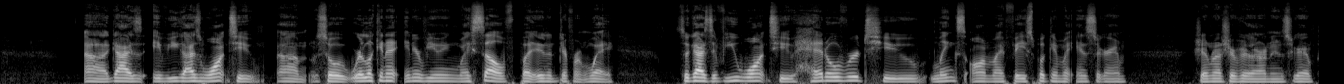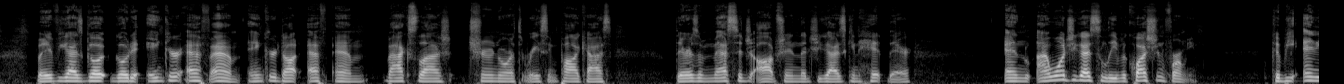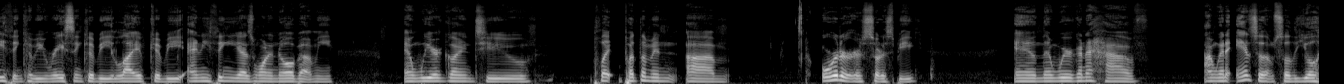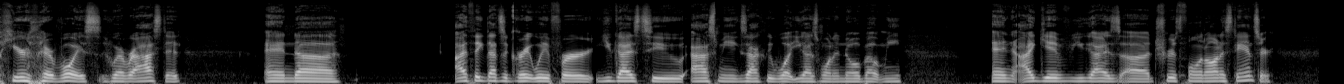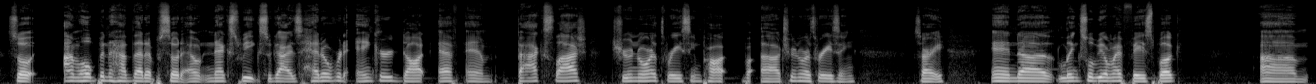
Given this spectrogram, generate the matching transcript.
Uh, guys, if you guys want to, um, so we're looking at interviewing myself, but in a different way. So, guys, if you want to head over to links on my Facebook and my Instagram, actually, I'm not sure if they're on Instagram, but if you guys go go to Anchor FM, anchor.fm backslash True North Racing Podcast, there's a message option that you guys can hit there. And I want you guys to leave a question for me. Could be anything, could be racing, could be life, could be anything you guys want to know about me. And we are going to play, put them in um, order, so to speak and then we're gonna have I'm gonna answer them so that you'll hear their voice, whoever asked it, and uh, I think that's a great way for you guys to ask me exactly what you guys want to know about me, and I give you guys a truthful and honest answer. So I'm hoping to have that episode out next week. So guys, head over to anchor.fm backslash True North Racing, uh, True North Racing, sorry, and uh, links will be on my Facebook. Um,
